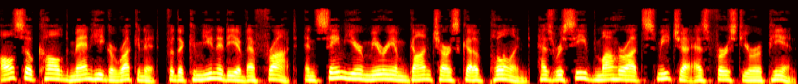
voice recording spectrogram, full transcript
also called Manhiga Ruchanit, for the community of Efrat, and same year Miriam Gonczarska of Poland, has received Maharat Smicha as first European.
